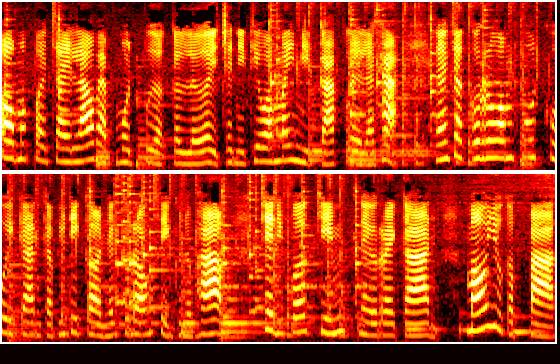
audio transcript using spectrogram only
ออกมาเปิดใจเล่าแบบหมดเปลือกกันเลย ชนิดที่ว่าไม่มีกั๊กเลยแหละค่ะ หลังจากร่วมพูดคุยกันกับพิธีกรนักร้องเสียงคุณภาพ เจนิเฟอร์คิมในรายการ เมาส์อยู่กับปาก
